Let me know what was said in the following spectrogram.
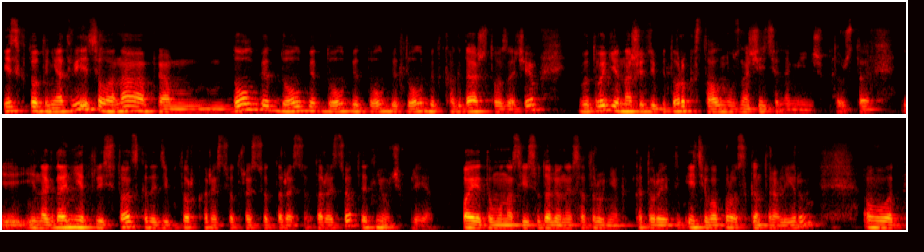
если кто-то не ответил, она прям долбит, долбит, долбит, долбит, долбит, когда, что, зачем. В итоге наша дебиторка стала ну, значительно меньше, потому что иногда нет ситуации, когда дебиторка растет, растет, растет, растет, это не очень приятно. Поэтому у нас есть удаленный сотрудник, который эти вопросы контролирует. Вот.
